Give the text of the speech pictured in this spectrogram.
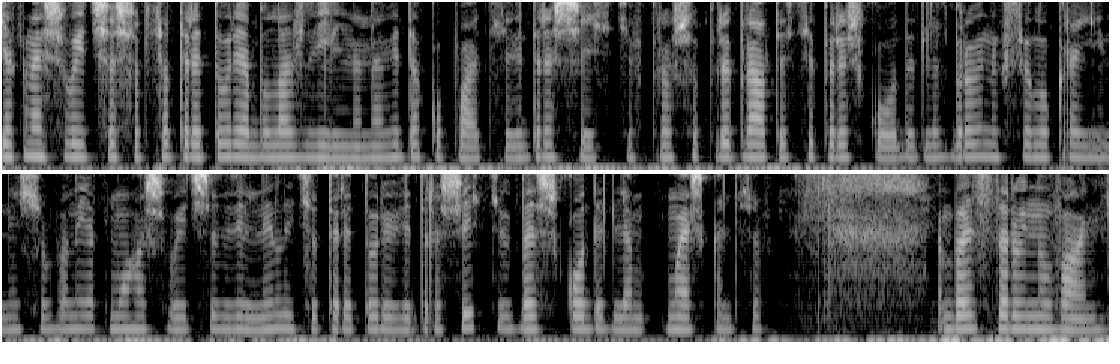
якнайшвидше, щоб ця територія була звільнена від окупації, від расистів. Прошу прибрати всі перешкоди для Збройних сил України, щоб вони якмога швидше звільнили цю територію від расистів без шкоди для мешканців, без руйнувань,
